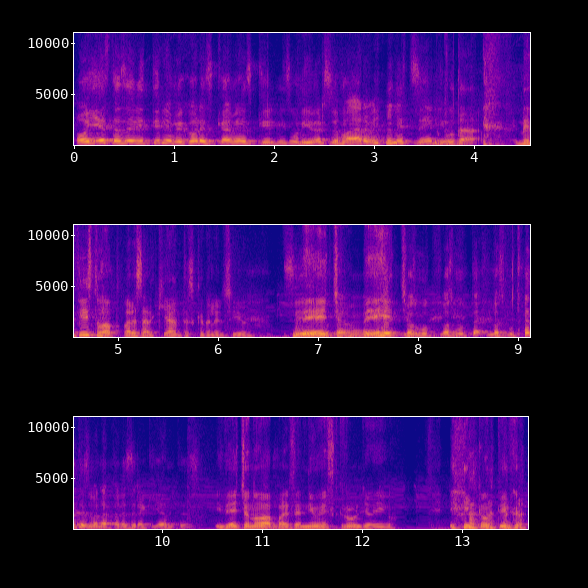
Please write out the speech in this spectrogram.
Oye, esta serie tiene mejores cameos que el mismo universo Marvel, en serio. Puta, Mephisto va a aparecer aquí antes que en el MCU. Sí, de hecho, totalmente. de hecho. Los, mu- los muta- los mutantes van a aparecer aquí antes. Y de hecho no va a aparecer ni un Skrull, yo digo. Y, continu-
